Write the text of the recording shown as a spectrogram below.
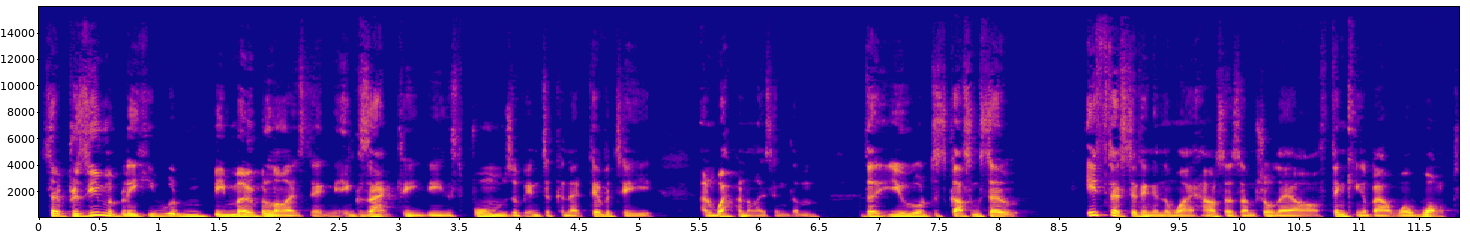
So presumably he would be mobilizing exactly these forms of interconnectivity and weaponizing them that you were discussing. So if they're sitting in the White House, as I'm sure they are, thinking about, well, what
